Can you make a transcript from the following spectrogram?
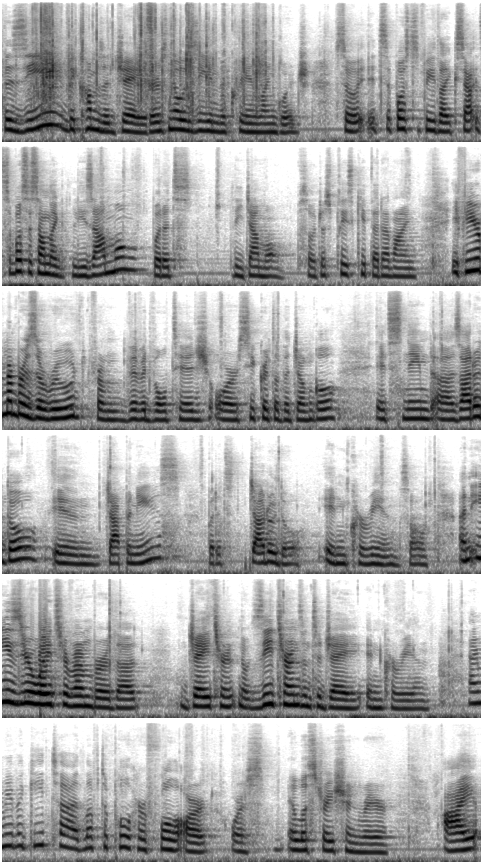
the Z becomes a J. There's no Z in the Korean language. So it's supposed to be like, it's supposed to sound like Lizamong, but it's Lijamong. So just please keep that in mind. If you remember Zarude from Vivid Voltage or Secrets of the Jungle, it's named uh, Zarudo in Japanese but it's Jarudo in Korean. So an easier way to remember that J turn no Z turns into J in Korean. And we have a Geeta. I'd love to pull her full art or illustration rare. I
